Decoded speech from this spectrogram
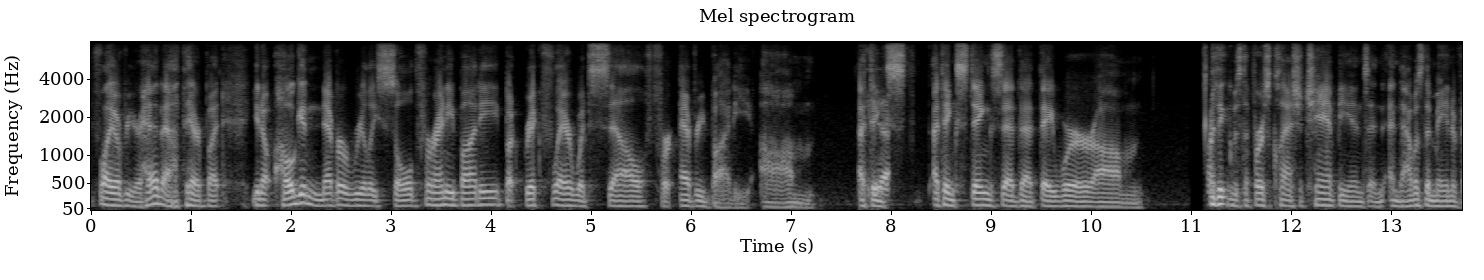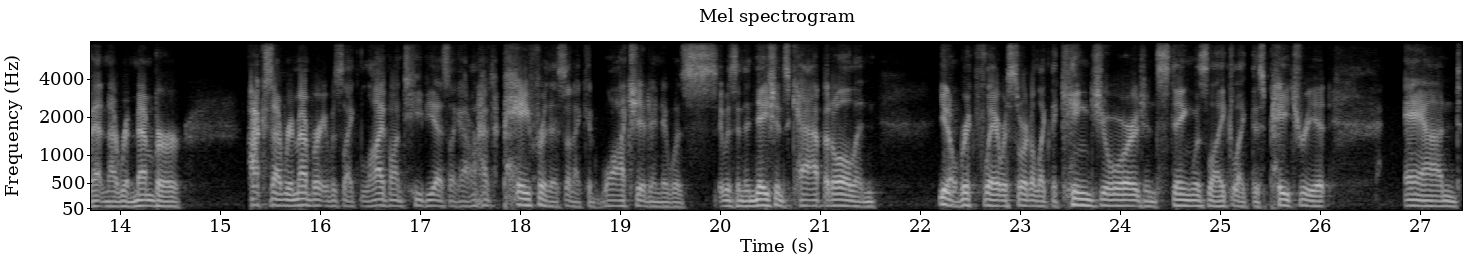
fly over your head out there. But you know, Hogan never really sold for anybody, but Ric Flair would sell for everybody. Um, I think yeah. I think Sting said that they were um, I think it was the first Clash of Champions, and and that was the main event. And I remember uh, because I remember it was like live on TBS. Like I don't have to pay for this, and I could watch it. And it was it was in the nation's capital, and you know Ric Flair was sort of like the King George, and Sting was like like this patriot. And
